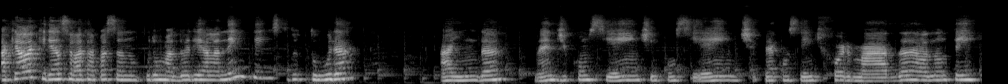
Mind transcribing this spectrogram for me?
Aquela criança ela está passando por uma dor e ela nem tem estrutura ainda, né, de consciente, inconsciente, pré-consciente formada, ela não tem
